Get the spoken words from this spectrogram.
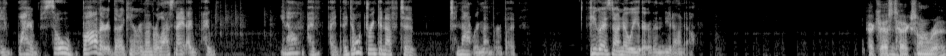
is why I'm so bothered that I can't remember last night. I, I you know, I've, I I don't drink enough to to not remember, but if you guys don't know either, then you don't know. I cast tax on Rhett.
